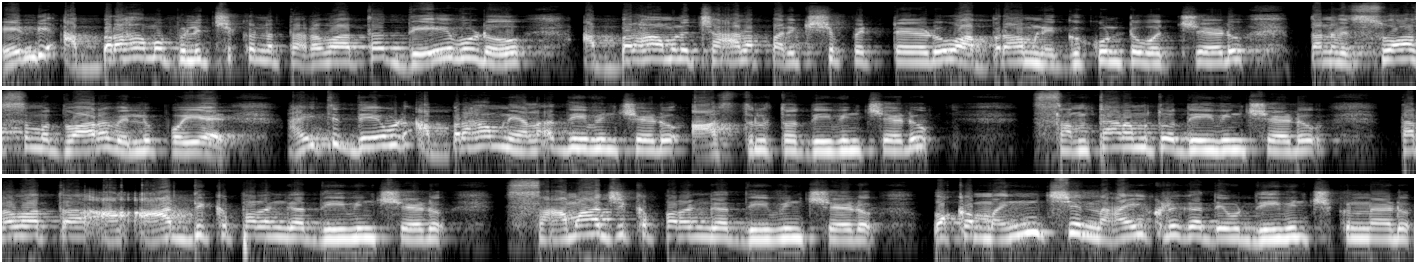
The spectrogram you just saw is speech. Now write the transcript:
ఏంటి? అబ్రహాము పిలుచుకున్న తర్వాత దేవుడు అబ్రహామును చాలా పరీక్ష పెట్టాడు అబ్రహాం నెగ్గుకుంటూ వచ్చాడు తన విశ్వాసము ద్వారా వెళ్ళిపోయాడు. అయితే దేవుడు అబ్రహాంని ఎలా దీవించాడు? ఆస్తులతో దీవించాడు సంతానంతో దీవించాడు. తర్వాత ఆర్థిక పరంగా దీవించాడు. సామాజిక పరంగా దీవించాడు. ఒక మంచి నాయకుడిగా దేవుడు దీవించుకున్నాడు.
